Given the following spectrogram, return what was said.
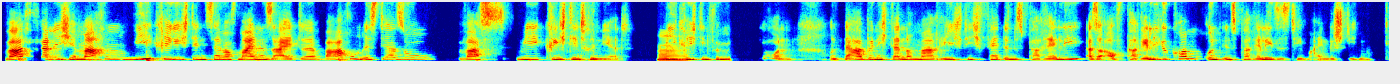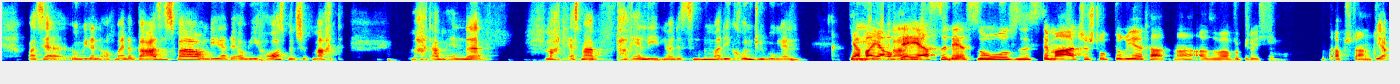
Was kann ich hier machen? Wie kriege ich den Sam auf meine Seite? Warum ist der so? Was, wie kriege ich den trainiert? Wie mhm. kriege ich den für mich gewonnen. Und da bin ich dann nochmal richtig fett in das Parelli, also auf Parelli gekommen und ins Parelli-System eingestiegen. Was ja irgendwie dann auch meine Basis war. Und jeder, der irgendwie Horsemanship macht, macht am Ende, macht erstmal Parelli. Ne? Das sind nun mal die Grundübungen. Ja, war ja auch der Erste, der es so systematisch strukturiert hat. Ne? Also war wirklich mit Abstand. Ja,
